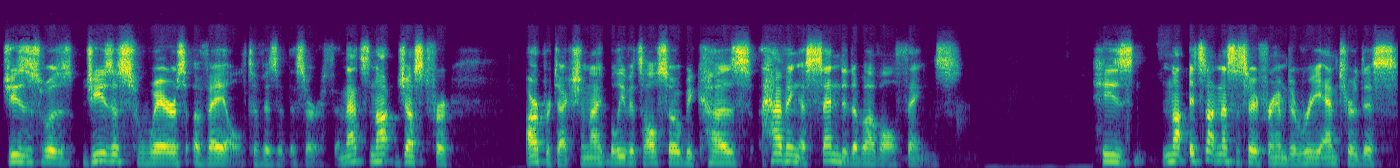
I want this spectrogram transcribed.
Jesus was Jesus wears a veil to visit this earth. And that's not just for our protection. I believe it's also because having ascended above all things, he's not it's not necessary for him to re-enter this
